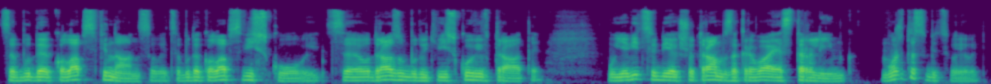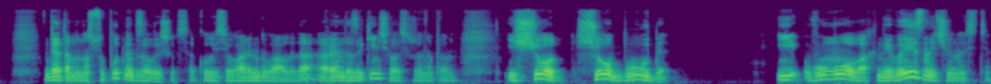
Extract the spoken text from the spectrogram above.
Це буде колапс фінансовий, це буде колапс військовий, це одразу будуть військові втрати. Уявіть собі, якщо Трамп закриває Starlink. Можете собі це уявити? Де там у нас супутник залишився, колись його орендували, да? Оренда закінчилась вже, напевно. І що, що буде? І в умовах невизначеності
